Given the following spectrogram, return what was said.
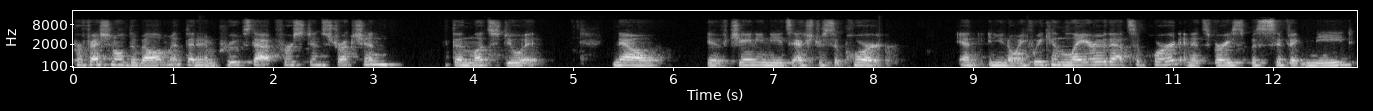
professional development that improves that first instruction, then let's do it. Now, if Janie needs extra support, and, and you know, if we can layer that support and it's very specific need,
